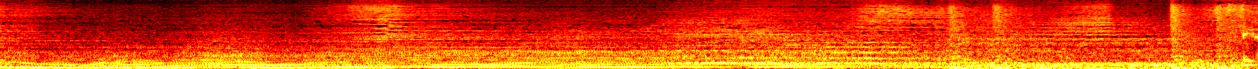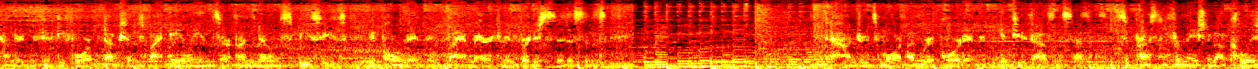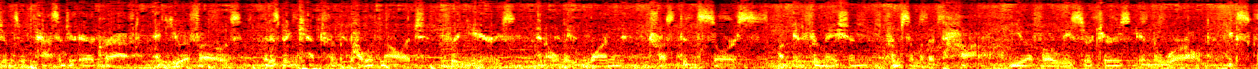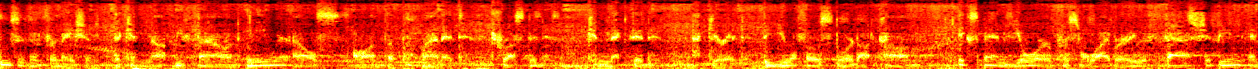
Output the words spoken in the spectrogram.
Fifty-four abductions by aliens or unknown species reported by American and British citizens. And hundreds more unreported in 2007. Suppressed information about collisions with passenger aircraft and UFOs that has been kept from the public knowledge for years, and only one trusted source of information from some of the top UFO researchers in the world. Exclusive information that cannot be found anywhere else on the planet. Trusted, connected, accurate. The UFOstore.com. Expand your personal library with fast shipping and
